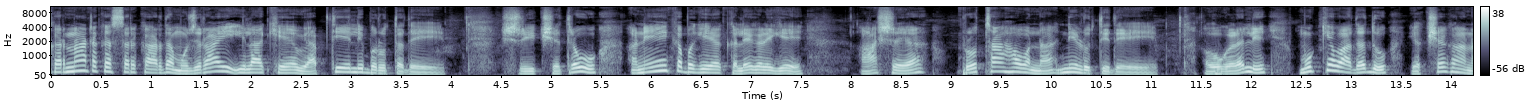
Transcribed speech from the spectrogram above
ಕರ್ನಾಟಕ ಸರ್ಕಾರದ ಮುಜರಾಯಿ ಇಲಾಖೆಯ ವ್ಯಾಪ್ತಿಯಲ್ಲಿ ಬರುತ್ತದೆ. ಶ್ರೀ ಕ್ಷೇತ್ರವು ಅನೇಕ ಬಗೆಯ ಕಲೆಗಳಿಗೆ ಆಶ್ರಯ ಪ್ರೋತ್ಸಾಹವನ್ನು ನೀಡುತ್ತಿದೆ. ಅವುಗಳಲ್ಲಿ ಮುಖ್ಯವಾದದ್ದು ಯಕ್ಷಗಾನ.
